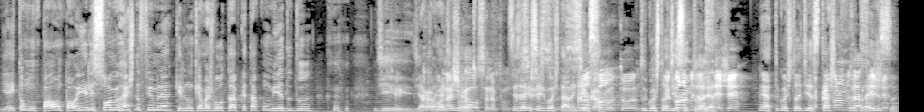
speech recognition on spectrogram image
E aí toma um pau, um pau, e ele some o resto do filme, né? Que ele não quer mais voltar porque tá com medo do, de, de apanhar de novo. calças, né, pô? Vocês, vocês gostaram disso? Cagou todo. Tu gostou disso, Economizar Tuller? CG. É, tu gostou disso? É tu pra acha que foi economizar pra CG. isso?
